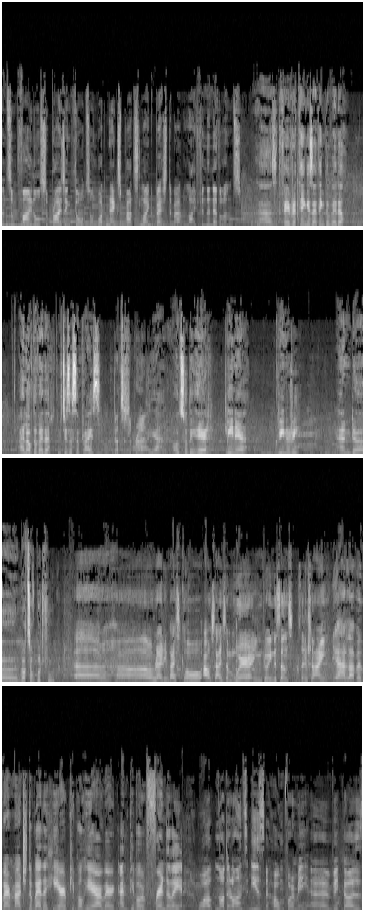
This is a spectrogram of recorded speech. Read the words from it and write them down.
And some final surprising thoughts on what expats like best about life in the Netherlands. Uh, so the favorite thing is, I think, the weather. I love the weather, which is a surprise. That's a surprise. Uh, yeah. Also the air, clean air, greenery, and uh, lots of good food. Uh, uh, riding bicycle outside somewhere, enjoying the sun, sunshine. Yeah, I love it very much. The weather here, people here are very and people are friendly. Well, Netherlands is a home for me uh, because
